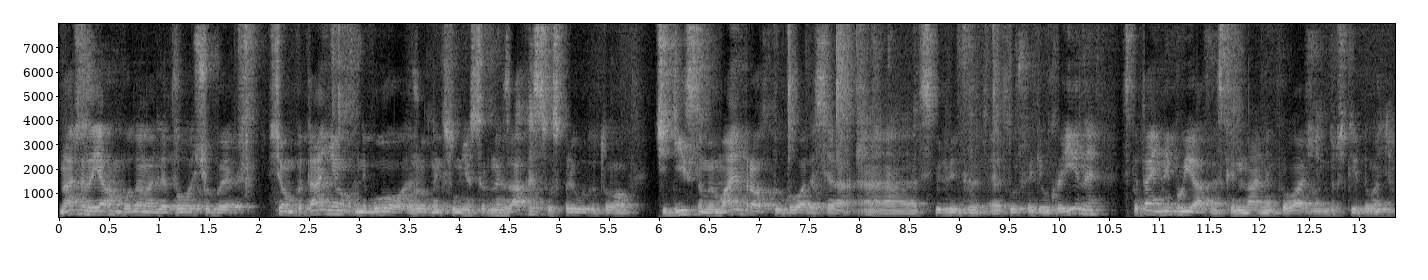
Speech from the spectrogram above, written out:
Наша заява подана для того, щоб в цьому питанню не було жодних сумнівів з сторони захисту з приводу того, чи дійсно ми маємо право спілкуватися з співробітниками Служби України з питань не пов'язаних з кримінальним провадженням, з розслідуванням.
